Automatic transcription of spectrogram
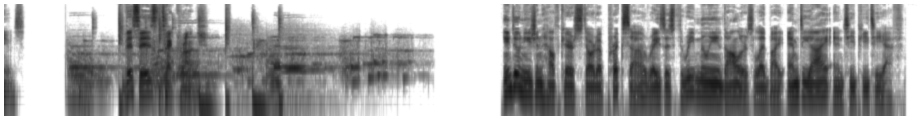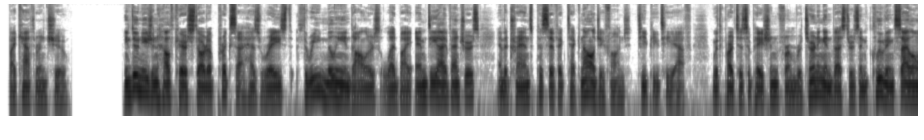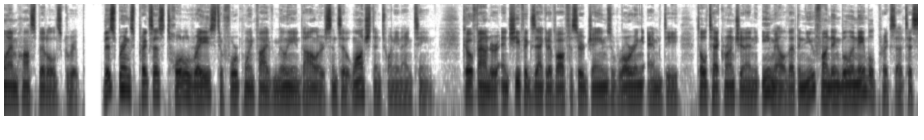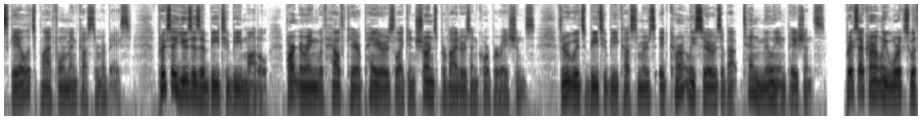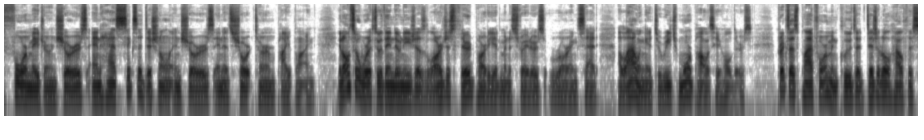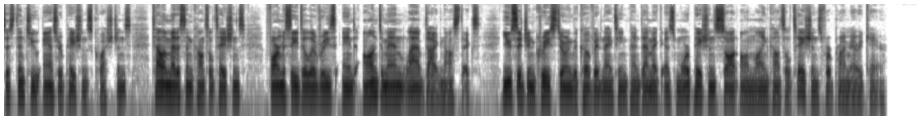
technews. This is TechCrunch. Indonesian healthcare startup Prixa raises $3 million led by MDI and TPTF by Catherine Shu. Indonesian healthcare startup Prixa has raised $3 million led by MDI Ventures and the Trans Pacific Technology Fund, TPTF, with participation from returning investors including Siloam Hospitals Group. This brings Prixa's total raise to $4.5 million since it launched in 2019. Co founder and Chief Executive Officer James Roring, MD, told TechCrunch in an email that the new funding will enable Prixa to scale its platform and customer base. Prixa uses a B2B model, partnering with healthcare payers like insurance providers and corporations. Through its B2B customers, it currently serves about 10 million patients. Prixa currently works with four major insurers and has six additional insurers in its short term pipeline. It also works with Indonesia's largest third party administrators, Roring said, allowing it to reach more policyholders. Prixa's platform includes a digital health assistant to answer patients' questions, telemedicine consultations, pharmacy deliveries, and on demand lab diagnostics. Usage increased during the COVID 19 pandemic as more patients sought online consultations for primary care.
